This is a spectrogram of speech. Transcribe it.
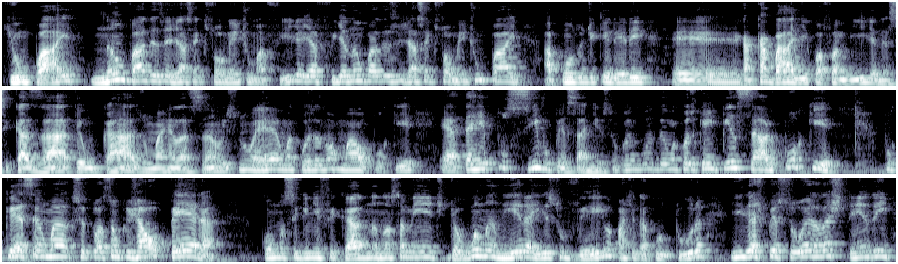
que um pai não vá desejar sexualmente uma filha e a filha não vá desejar sexualmente um pai, a ponto de quererem é, acabar ali com a família, né? se casar, ter um caso, uma relação. Isso não é uma coisa normal, porque é até repulsivo pensar nisso. É uma coisa que é impensável. Por quê? Porque essa é uma situação que já opera como significado na nossa mente. De alguma maneira isso veio a partir da cultura e as pessoas elas tendem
